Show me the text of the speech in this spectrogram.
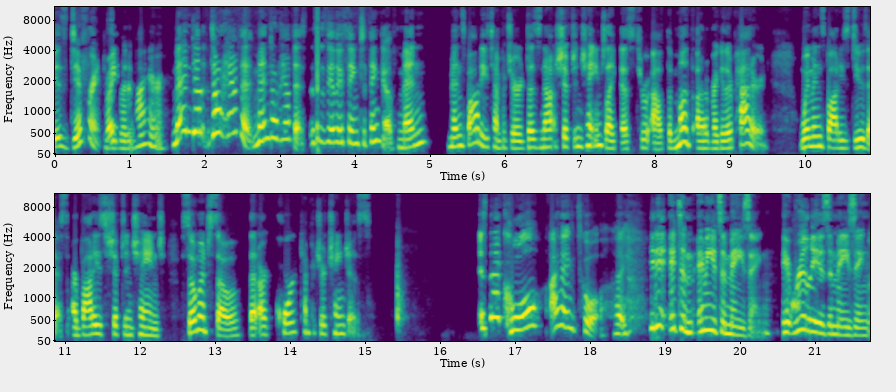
is different, right? Higher? Men do, don't have that. Men don't have this. This is the other thing to think of. Men men's body temperature does not shift and change like this throughout the month on a regular pattern. Women's bodies do this. Our bodies shift and change so much so that our core temperature changes. Isn't that cool? I think it's cool. Like, It, it's I mean it's amazing. It really is amazing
